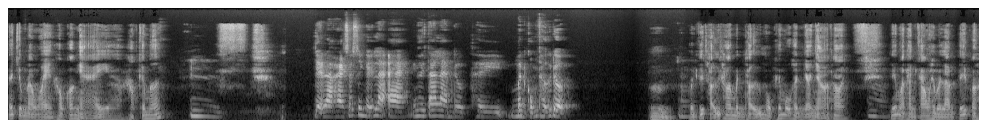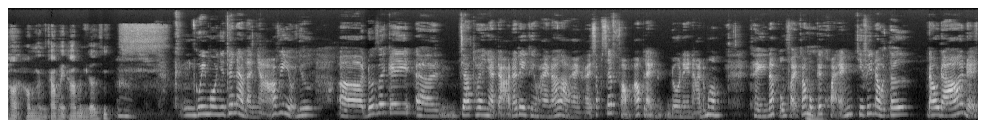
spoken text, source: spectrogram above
nói chung là hoàng không có ngại ờ, học cái mới Ừ. vậy là hoàng sẽ suy nghĩ là à người ta làm được thì mình cũng thử được ừ. Ừ. mình cứ thử thôi mình thử một cái mô hình nhỏ nhỏ thôi ừ. nếu mà thành công thì mình làm tiếp còn thôi không thành công thì thôi mình cứ Ừ. quy mô như thế nào là nhỏ? Ví dụ như ờ, đối với cái ờ, cho thuê nhà trọ đó đi thì hoàng nói là hoàng phải sắp xếp phòng ốc lại đồ này nọ đúng không? Thì nó cũng phải có một Ừ. cái khoản chi phí đầu tư đâu đó để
